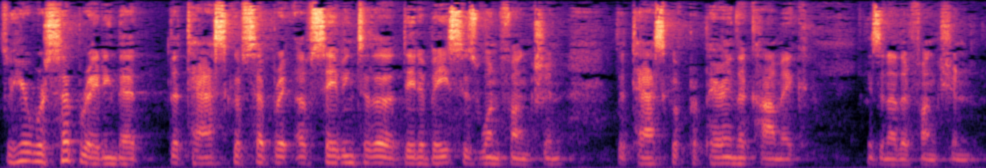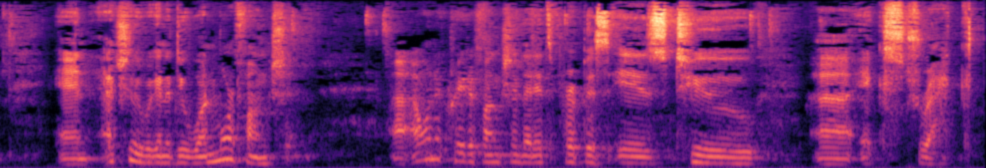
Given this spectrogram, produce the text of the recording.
So here we're separating that the task of, separate, of saving to the database is one function, the task of preparing the comic is another function, and actually we're going to do one more function uh, I want to create a function that its purpose is to uh, extract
